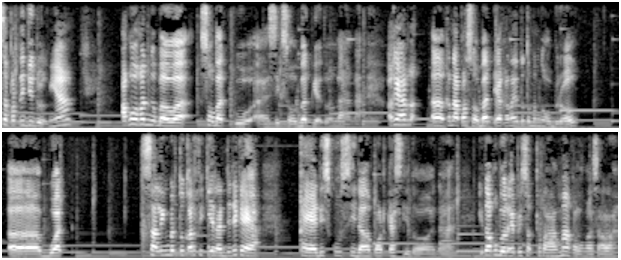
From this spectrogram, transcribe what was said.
seperti judulnya aku akan ngebawa sobatku asik sobat gitu. Nggak nggak oke uh, kenapa sobat? Ya karena itu temen ngobrol uh, buat saling bertukar pikiran. Jadi kayak kayak diskusi dalam podcast gitu. Nah itu aku baru episode pertama kalau nggak salah.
